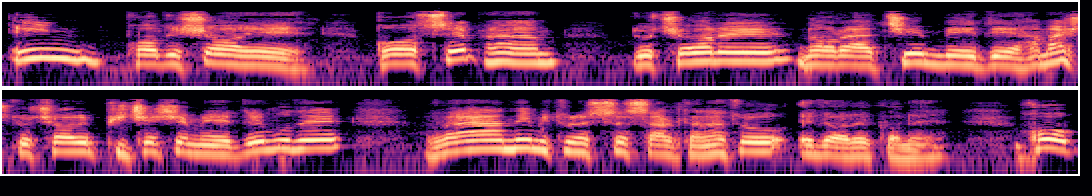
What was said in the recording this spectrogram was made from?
این پادشاه قاسب هم دچار ناراحتی معده. همش دچار پیچش معده بوده و نمی‌تونسته سلطنت رو اداره کنه. خب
